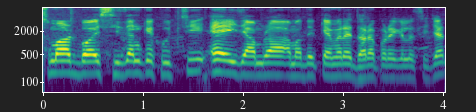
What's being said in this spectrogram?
স্মার্ট বয় সিজনকে খুঁজছি। এই যে আমরা আমাদের ক্যামেরায় ধরা পড়ে গেল সিজন।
